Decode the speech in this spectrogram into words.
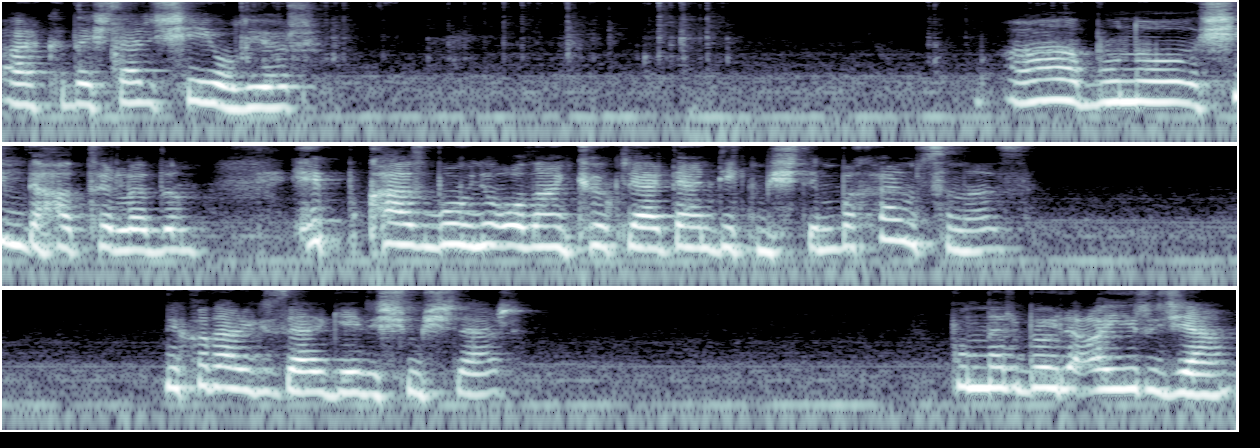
arkadaşlar şey oluyor. Aa bunu şimdi hatırladım. Hep kaz boynu olan köklerden dikmiştim. Bakar mısınız? Ne kadar güzel gelişmişler. Bunları böyle ayıracağım.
